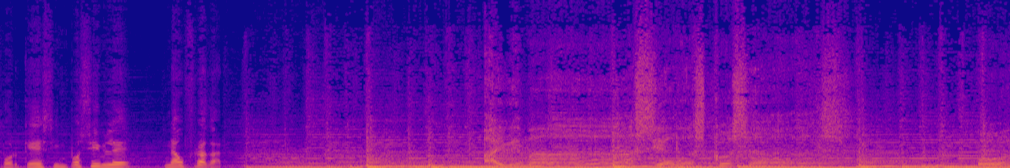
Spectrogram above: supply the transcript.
porque es imposible naufragar. Hay demasiadas cosas por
